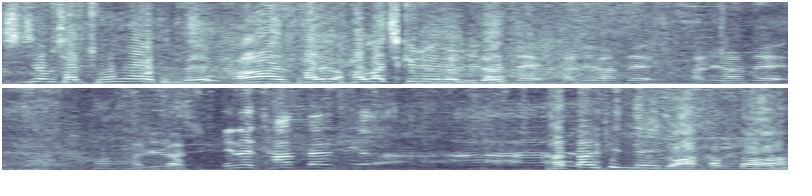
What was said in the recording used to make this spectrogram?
지점 잘 좋은 거 같은데? 아 발, 발라 지켜줘야 되는데 발리란데 발리란데 발리란데 발리라. 얘네 다 딸피야. 다 딸핀데 이거 아깝다.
